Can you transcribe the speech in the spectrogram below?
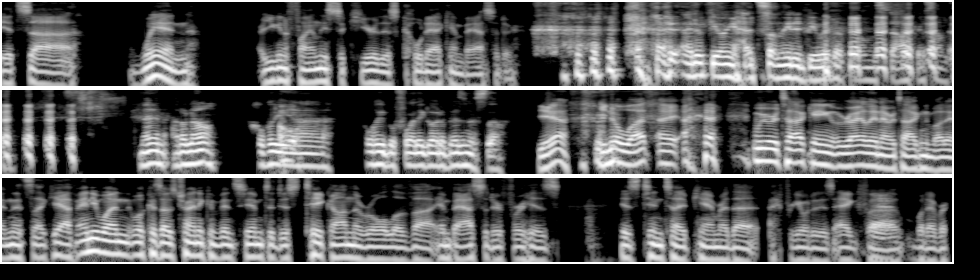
It's uh, when are you going to finally secure this Kodak ambassador? I, I had a feeling it had something to do with the film stock or something. Man, I don't know. Hopefully, oh. uh, hopefully before they go to business though. Yeah. You know what? I, I, we were talking Riley and I were talking about it and it's like, yeah, if anyone well cuz I was trying to convince him to just take on the role of uh, ambassador for his his tintype camera that I forget what it is, Agfa yeah. whatever.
